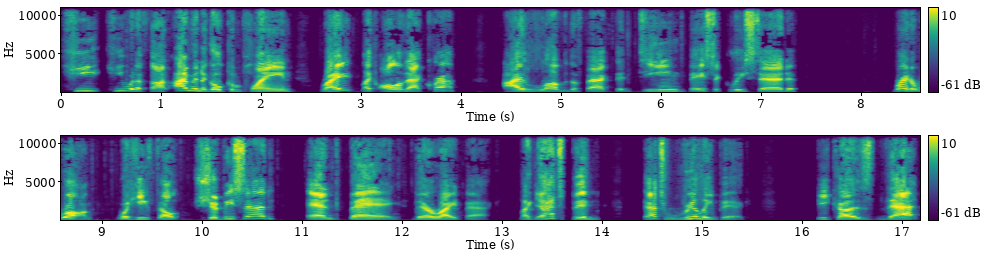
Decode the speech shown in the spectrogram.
he he would have thought I'm going to go complain, right? Like all of that crap. I love the fact that Dean basically said, right or wrong, what he felt should be said, and bang, they're right back. Like that's big. That's really big because that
